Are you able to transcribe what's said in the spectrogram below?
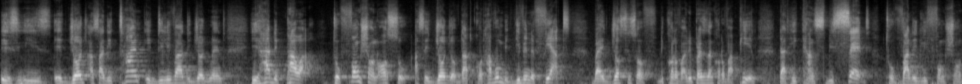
is is a judge as at the time he delivered the judgment, he had the power to function also as a judge of that court, having been given a fiat by justice of the court of the president court of appeal that he can be said to validly function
